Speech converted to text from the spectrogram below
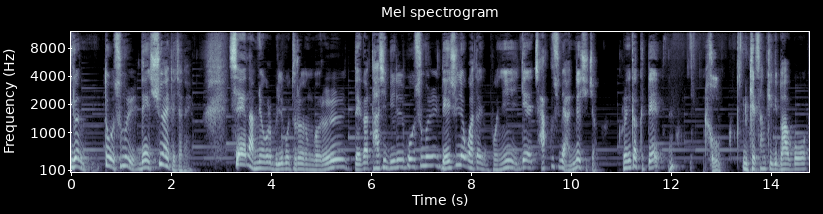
이건 또 숨을 내 쉬어야 되잖아요. 센 압력으로 밀고 들어오는 거를 내가 다시 밀고 숨을 내쉬려고 하다 보니 이게 자꾸 숨이 안 내쉬죠. 그러니까 그때 이렇게 삼키기도 하고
